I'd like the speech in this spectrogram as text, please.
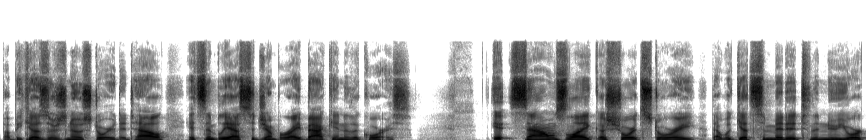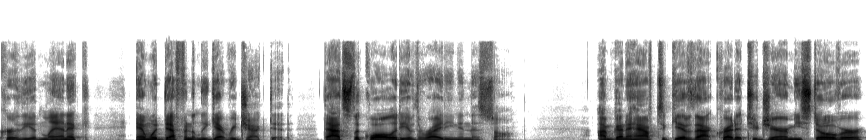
But because there's no story to tell, it simply has to jump right back into the chorus. It sounds like a short story that would get submitted to the New Yorker or the Atlantic and would definitely get rejected. That's the quality of the writing in this song. I'm going to have to give that credit to Jeremy Stover,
